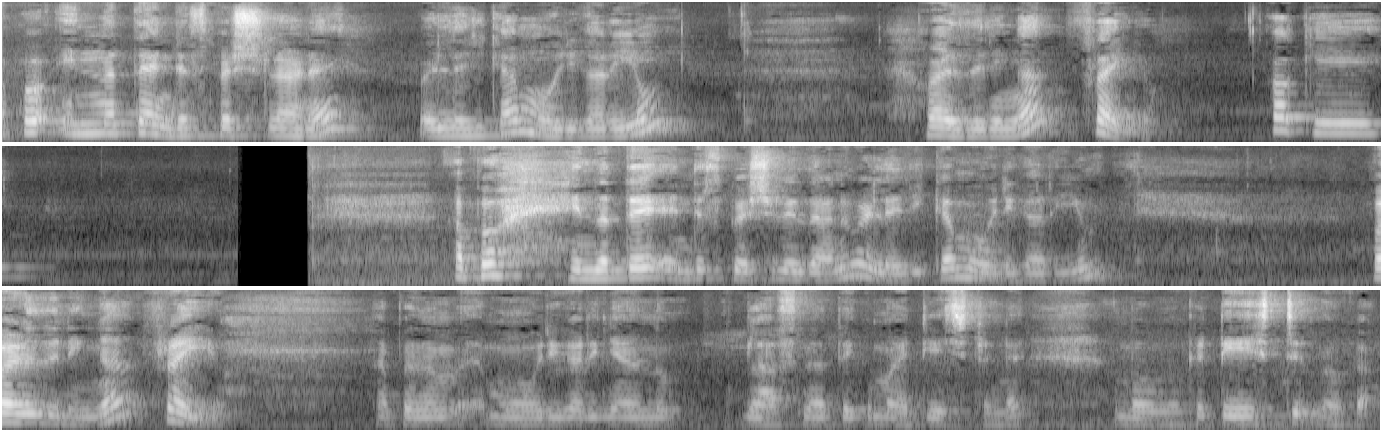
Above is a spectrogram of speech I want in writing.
അപ്പോൾ ഇന്നത്തെ എന്റെ സ്പെഷ്യലാണ് വെള്ളരിക്ക മോരുകറിയും വഴുതിരിങ്ങ ഫ്രൈയും. ഓക്കെ. അപ്പോൾ ഇന്നത്തെ എന്റെ സ്പെഷ്യൽ ഇതാണ് വെള്ളരിക്ക മോരുകറിയും വഴുതിരിങ്ങ ഫ്രൈയും. അപ്പോൾ മോരുകറി ഞാനൊന്നും ഗ്ലാസ്സിനകത്തേക്ക് മാറ്റി വെച്ചിട്ടുണ്ട്. അപ്പോൾ നമുക്ക് ടേസ്റ്റ് നോക്കാം.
